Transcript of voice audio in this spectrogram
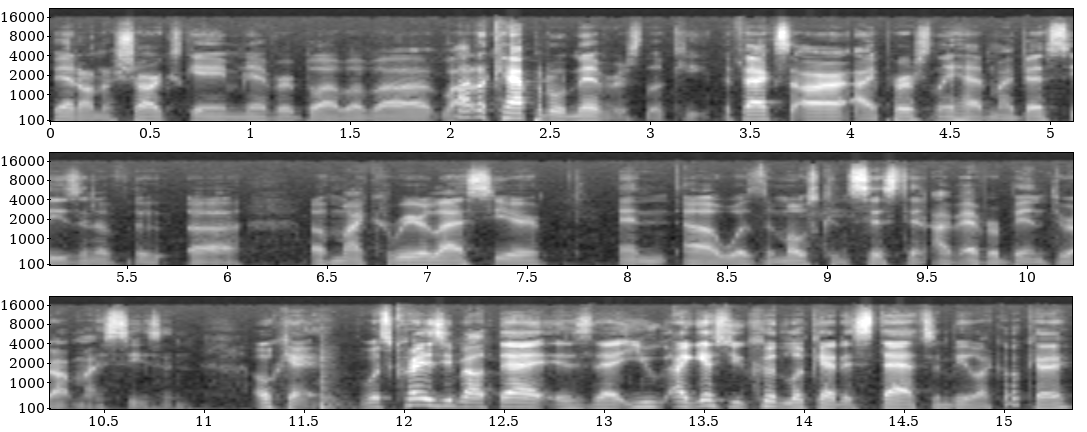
bet on a Sharks game. Never blah blah blah. A lot of capital nevers, low key. The facts are, I personally had my best season of the uh, of my career last year, and uh, was the most consistent I've ever been throughout my season. Okay, what's crazy about that is that you, I guess, you could look at his stats and be like, okay,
